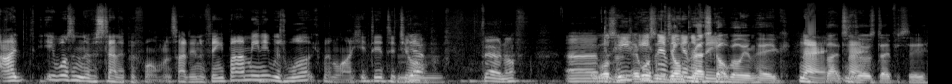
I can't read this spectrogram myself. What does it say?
I, it wasn't a stellar performance, I didn't think. But I mean, it was workmanlike. It did the job. Yeah, fair enough. It Um, wasn't, he- it wasn't John Prescott, be- William Hague. No, Back to no. those deputy.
